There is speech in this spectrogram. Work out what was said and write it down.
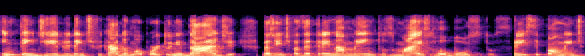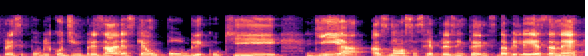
entendido, identificado uma oportunidade da gente fazer treinamentos mais robustos, principalmente para esse público de empresárias, que é um público que guia as nossas representantes da beleza, né?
